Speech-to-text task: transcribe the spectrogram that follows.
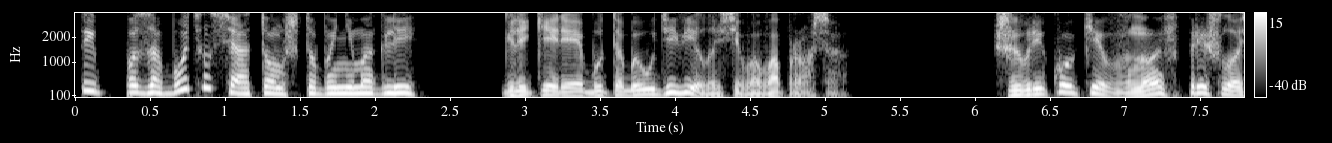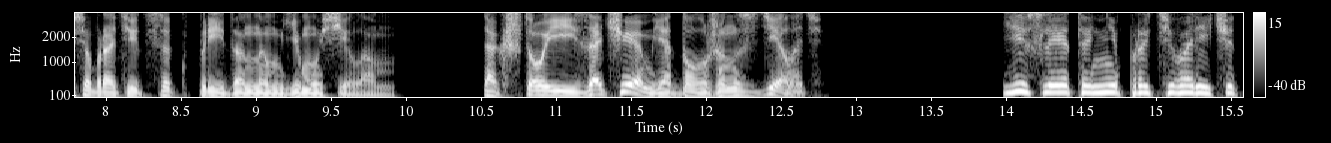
ты позаботился о том, чтобы не могли...» Гликерия будто бы удивилась его вопросу. Шеврикуке вновь пришлось обратиться к приданным ему силам. Так что и зачем я должен сделать?» «Если это не противоречит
